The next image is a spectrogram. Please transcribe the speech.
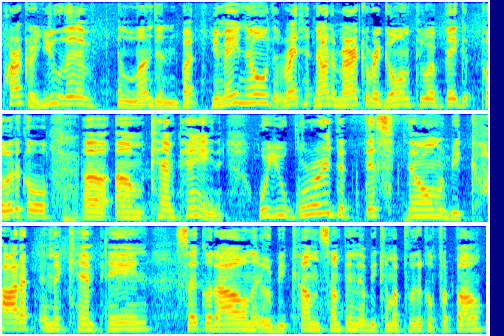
Parker, you live in London, but you may know that right now in America we're going through a big political uh, um, campaign. Were you worried that this film would be caught up in the campaign cycle at all and that it would become something that would become a political football?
